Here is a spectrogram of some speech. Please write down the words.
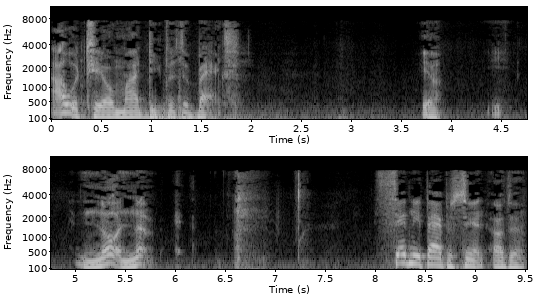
I would tell my defensive backs, you know, no, no, 75% of the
